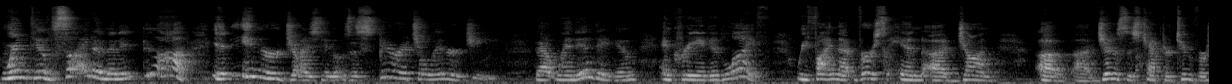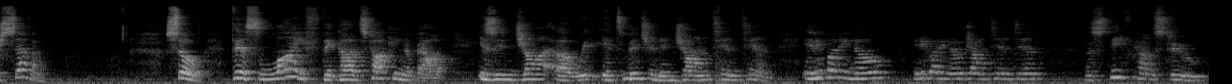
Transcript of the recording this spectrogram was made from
went inside him and it, ah, it energized him. It was a spiritual energy that went into him and created life. We find that verse in uh, John, uh, uh, Genesis chapter 2, verse 7. So, this life that God's talking about is in John, uh, it's mentioned in John 10 10. Anybody know? Anybody know John 10:10? 10? The thief comes to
